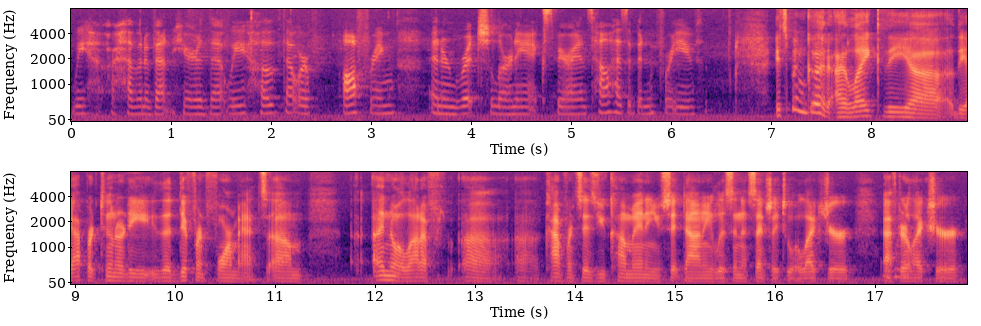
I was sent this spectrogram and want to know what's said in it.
we have an event here that we hope that we're offering an enriched learning experience. How has it been for you? It's been good. I like the uh, the opportunity, the different formats. Um, I know a lot of uh, uh, conferences. You come in and you sit down and you listen essentially to a lecture after mm-hmm. lecture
